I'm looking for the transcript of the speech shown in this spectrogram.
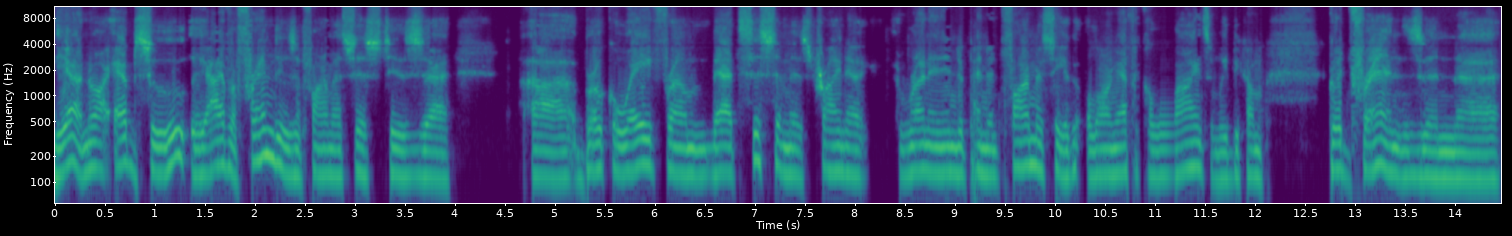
Yeah, no, absolutely. I have a friend who's a pharmacist who's uh, uh, broke away from that system, is trying to run an independent pharmacy along ethical lines, and we become good friends. And uh,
